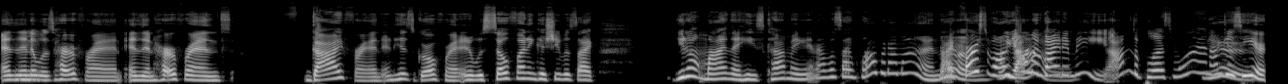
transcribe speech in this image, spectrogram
and then it Mhm. was her friend and then her friend's guy friend and his girlfriend. And it was so funny because she was like, you don't mind that he's coming. And I was like, why would I Like, Yeah, first of all, y'all grown. invited me. I'm the plus one. I'm just here.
